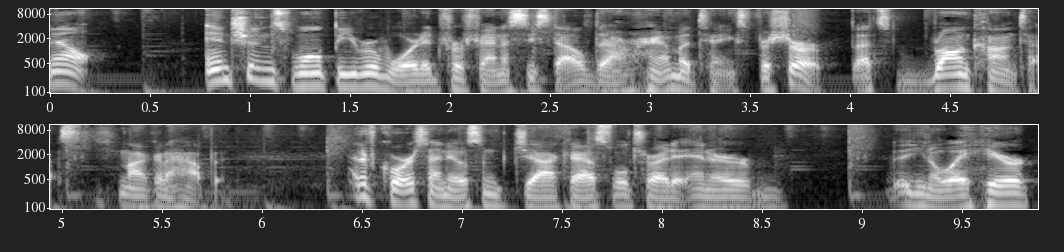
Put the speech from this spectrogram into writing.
Now, entrants won't be rewarded for fantasy style diorama tanks for sure. That's wrong contest. It's not going to happen. And of course, I know some jackass will try to enter, you know, a hair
